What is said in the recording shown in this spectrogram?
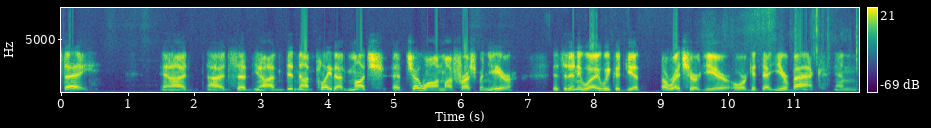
stay, and I I had said, you know, I did not play that much at Chowan my freshman year. Is it any way we could get a redshirt year or get that year back? And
